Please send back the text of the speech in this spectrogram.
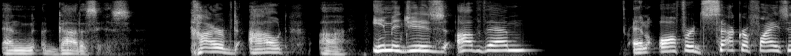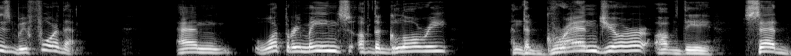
and goddesses, carved out uh, images of them, and offered sacrifices before them. And what remains of the glory and the grandeur of the said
